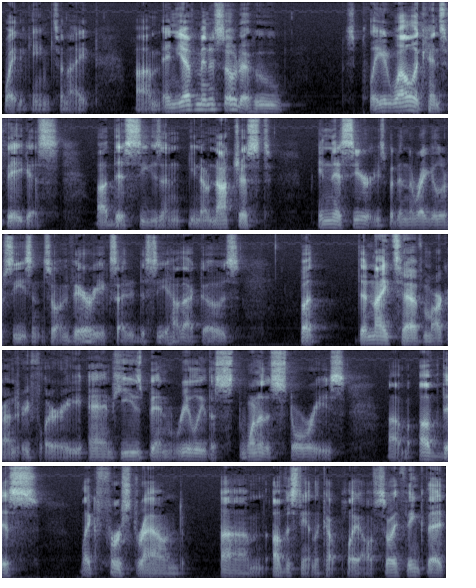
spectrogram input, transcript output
quite a game tonight. Um, and you have Minnesota, who has played well against Vegas uh, this season. You know, not just in this series, but in the regular season. So I'm very excited to see how that goes. But the Knights have Marc Andre Fleury, and he's been really the one of the stories um, of this like first round um, of the Stanley Cup playoffs. So I think that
